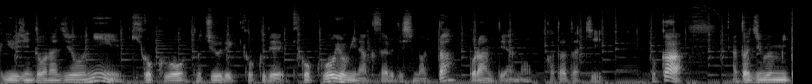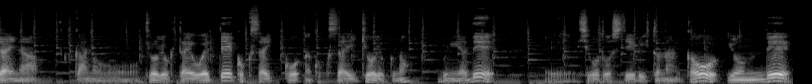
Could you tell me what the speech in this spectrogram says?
友人と同じように帰国を、途中で帰国で帰国を余儀なくされてしまったボランティアの方たちとか、あとは自分みたいな、あの、協力隊を終えて国際、国際協力の分野でえー、仕事をしている人なんかを呼んで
